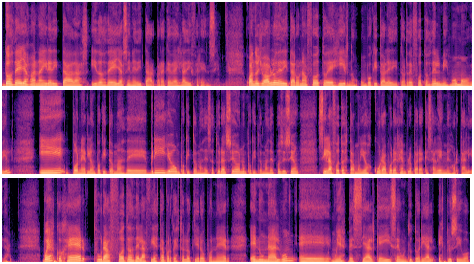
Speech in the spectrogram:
dos de ellas van a ir editadas y dos de ellas sin editar para que veáis la diferencia. Cuando yo hablo de editar una foto es irnos un poquito al editor de fotos del mismo móvil y ponerle un poquito más de brillo, un poquito más de saturación, un poquito más de exposición si la foto está muy oscura, por ejemplo, para que salga en mejor calidad. Voy a escoger puras fotos de la fiesta porque esto lo quiero poner en un álbum eh, muy especial que hice, un tutorial exclusivo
